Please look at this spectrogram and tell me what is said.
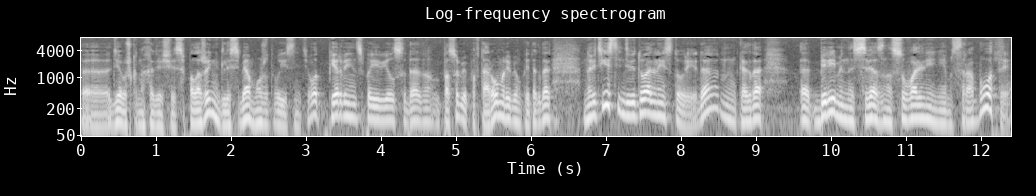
э, девушка, находящаяся в положении, для себя может выяснить. Вот первенец появился, да, ну, пособие по второму ребенку и так далее. Но ведь есть индивидуальные истории, да, когда э, беременность связана с увольнением с работы,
